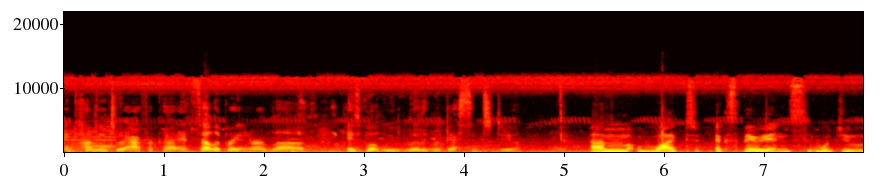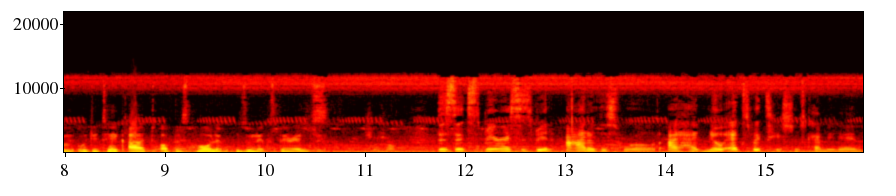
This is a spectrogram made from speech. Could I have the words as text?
and coming to Africa and celebrating our love is what we really were destined to do. Um, what experience would you would you take out of this whole Zulu experience? This experience has been out of this world. I had no expectations coming in.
